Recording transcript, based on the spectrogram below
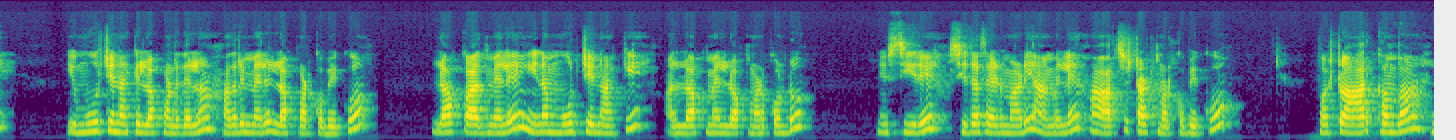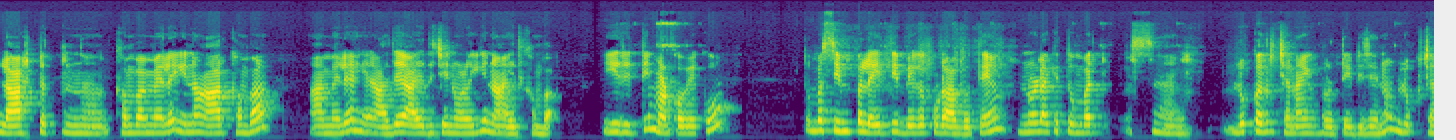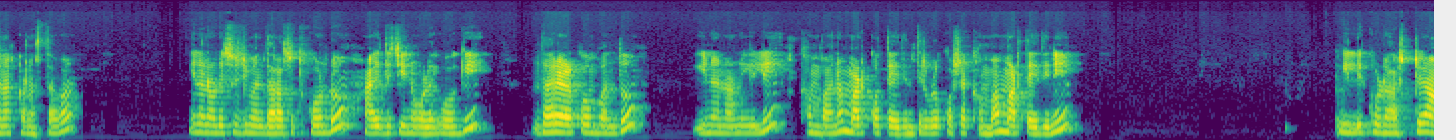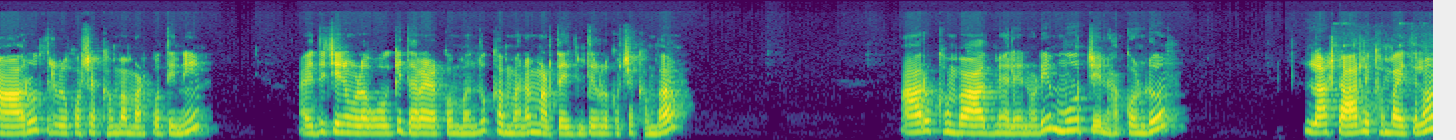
ಈ ಮೂರು ಚೈನ್ ಹಾಕಿ ಲಾಕ್ ಮಾಡೋದೆಲ್ಲ, ಅದರ ಮೇಲೆ ಲಾಕ್ ಮಾಡ್ಕೋಬೇಕು. ಲಾಕ್ ಆದಮೇಲೆ ಇನ್ನು ಮೂರು ಚೈನ್ ಹಾಕಿ ಆ ಲಾಕ್ ಮೇಲೆ ಲಾಕ್ ಮಾಡಿಕೊಂಡು ನೀವು ಸೀರೆ ಸೀದಾ ಸೈಡ್ ಮಾಡಿ ಆಮೇಲೆ ಆರ್ಚ್ ಸ್ಟಾರ್ಟ್ ಮಾಡ್ಕೋಬೇಕು. ಫಸ್ಟು ಆರು ಕಂಬ, ಲಾಸ್ಟ್ ಕಂಬ ಮೇಲೆ, ಇನ್ನು ಆರು ಕಂಬ, ಆಮೇಲೆ ಅದೇ ಐದು ಚೈನ್ ಒಳಗೆ ಇನ್ನು ಐದು ಕಂಬ. ಈ ರೀತಿ ಮಾಡ್ಕೋಬೇಕು. ತುಂಬ ಸಿಂಪಲ್ ಐತಿ, ಬೇಗ ಕೂಡ ಆಗುತ್ತೆ. ನೋಡೋಕ್ಕೆ ತುಂಬ ಲುಕ್ ಅಂದರೆ ಚೆನ್ನಾಗಿ ಬರುತ್ತೆ ಈ ಡಿಸೈನು ಲುಕ್ ಚೆನ್ನಾಗಿ ಕಾಣಿಸ್ತಾವ. ಇನ್ನು ನೋಡಿ ಸುಜಿ ಮೇಲೆ ದಾರ ಸುತ್ತಕೊಂಡು ಐದು ಚೈನ್ ಒಳಗೆ ಹೋಗಿ ದಾರ ಎಳ್ಕೊಂಬಂದು ಇನ್ನು ನಾನು ಇಲ್ಲಿ ಕಂಬನ ಮಾಡ್ಕೋತಾ ಇದ್ದೀನಿ. ತಿರುಗುಳ ಕೋಶ ಕಂಬ ಮಾಡ್ತಾಯಿದ್ದೀನಿ ಇಲ್ಲಿ ಕೂಡ ಅಷ್ಟೇ ಆರು ತ್ರಿಬಳ ಕಂಬ ಮಾಡ್ಕೋತೀನಿ. ಐದು ಚೈನ್ ಒಳಗೆ ಹೋಗಿ ದರ ಎಳ್ಕೊಂಬಂದು ಕಂಬನ ಮಾಡ್ತಾಯಿದ್ದೀನಿ ತ್ರಿಬಳ ಕಂಬ. ಆರು ಕಂಬ ಆದಮೇಲೆ ನೋಡಿ ಮೂರು ಚೈನ್ ಹಾಕ್ಕೊಂಡು ಲಾಸ್ಟ್ ಆರನೇ ಕಂಬ ಆಯ್ತಲ್ಲ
